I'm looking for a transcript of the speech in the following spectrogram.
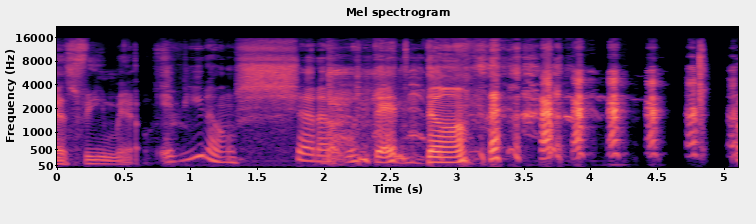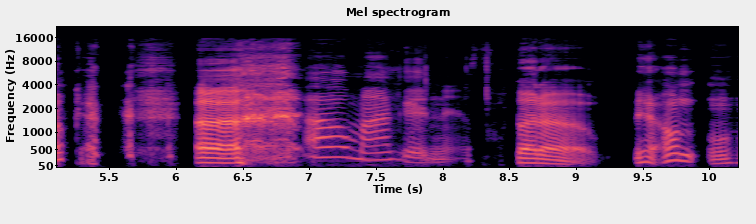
as females. If you don't shut up with that dumb. Okay. Uh, oh my goodness. but uh, yeah, on mm,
